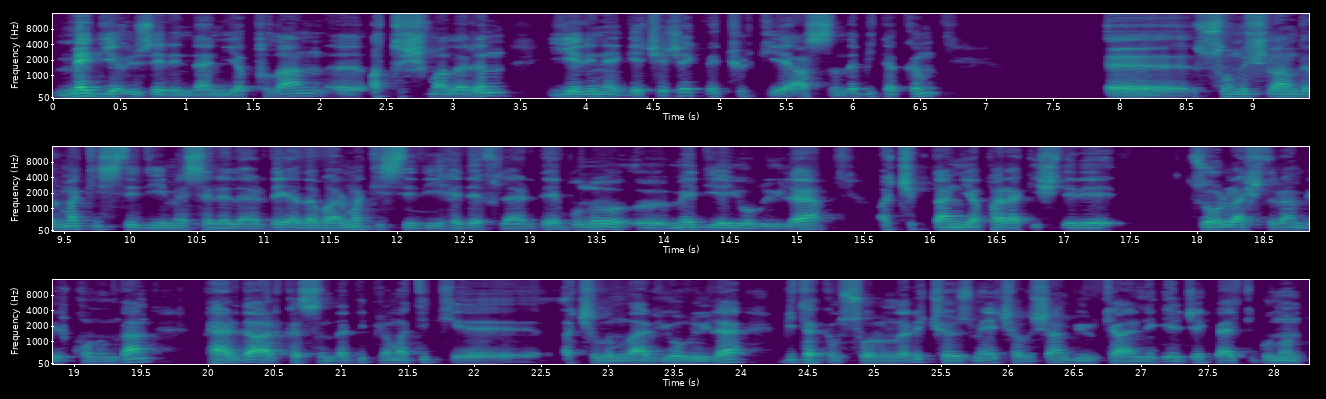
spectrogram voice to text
medya üzerinden yapılan e, atışmaların yerine geçecek ve Türkiye aslında bir takım e, sonuçlandırmak istediği meselelerde ya da varmak istediği hedeflerde bunu e, medya yoluyla açıktan yaparak işleri zorlaştıran bir konumdan perde arkasında diplomatik e, açılımlar yoluyla bir takım sorunları çözmeye çalışan bir ülke haline gelecek. Belki bunun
